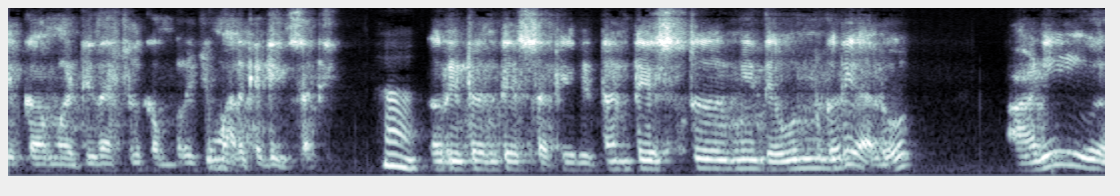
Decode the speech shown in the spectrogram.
एका मल्टीनॅशनल कंपनीची मार्केटिंगसाठी रिटर्न टेस्टसाठी. रिटर्न टेस्ट मी देऊन घरी आलो. आणि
